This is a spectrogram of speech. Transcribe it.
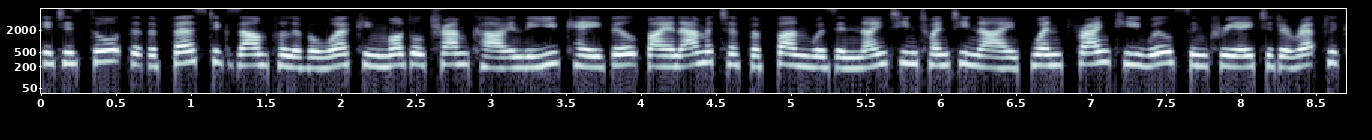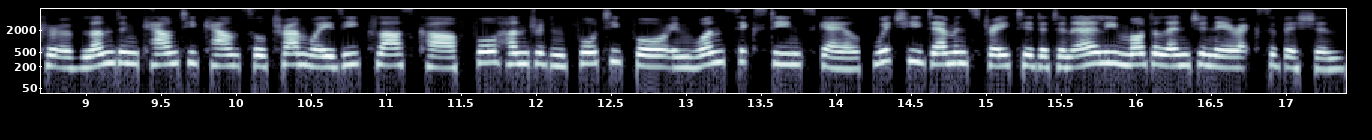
It is thought that the first example of a working model tramcar in the UK built by an amateur for fun was in 1929, when Frank E. Wilson created a replica of London County Council Tramways class car 444 in 116 scale, which he demonstrated at an early model engineer exhibition.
